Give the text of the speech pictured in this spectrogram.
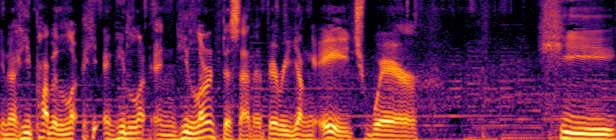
You know, he probably learned, and he learned, and he learned this at a very young age, where he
